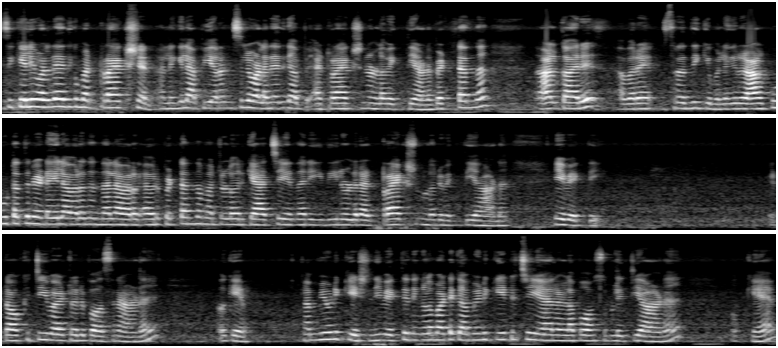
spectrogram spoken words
ഫിസിക്കലി വളരെയധികം അട്രാക്ഷൻ അല്ലെങ്കിൽ അപ്പിയറൻസിൽ വളരെയധികം അട്രാക്ഷൻ ഉള്ള വ്യക്തിയാണ്. പെട്ടെന്ന് ആൾക്കാർ അവരെ ശ്രദ്ധിക്കും. അല്ലെങ്കിൽ ആൾക്കൂട്ടത്തിനിടയിൽ അവർ നിന്നാൽ അവർ അവർ പെട്ടെന്ന് മറ്റുള്ളവർ ക്യാച്ച് ചെയ്യുന്ന രീതിയിലുള്ളൊരു അട്രാക്ഷൻ ഉള്ളൊരു വ്യക്തിയാണ് ഈ വ്യക്തി. ടോക്കറ്റീവ് ആയിട്ടൊരു പേഴ്സൺ ആണ്. ഓക്കെ കമ്മ്യൂണിക്കേഷൻ ഈ വ്യക്തി നിങ്ങളുമായിട്ട് കമ്മ്യൂണിക്കേറ്റ് ചെയ്യാനുള്ള പോസിബിലിറ്റി ആണ്. ഓക്കെ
